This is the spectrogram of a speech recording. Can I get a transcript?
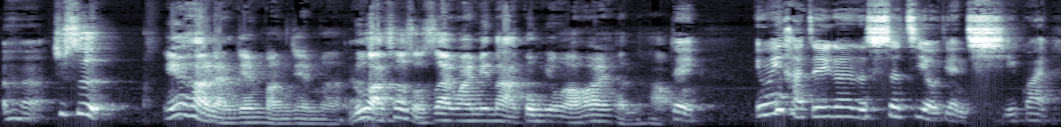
嗯，就是因为它有两间房间嘛，如果它厕所是在外面，大家共用的话会很好。，对，因为它这个的设计有点奇怪，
